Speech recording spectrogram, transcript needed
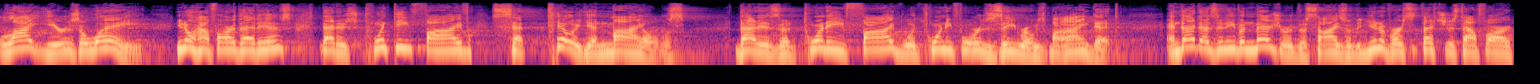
light years away. You know how far that is? That is 25 septillion miles. That is a 25 with 24 zeros behind it. And that doesn't even measure the size of the universe. That's just how far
